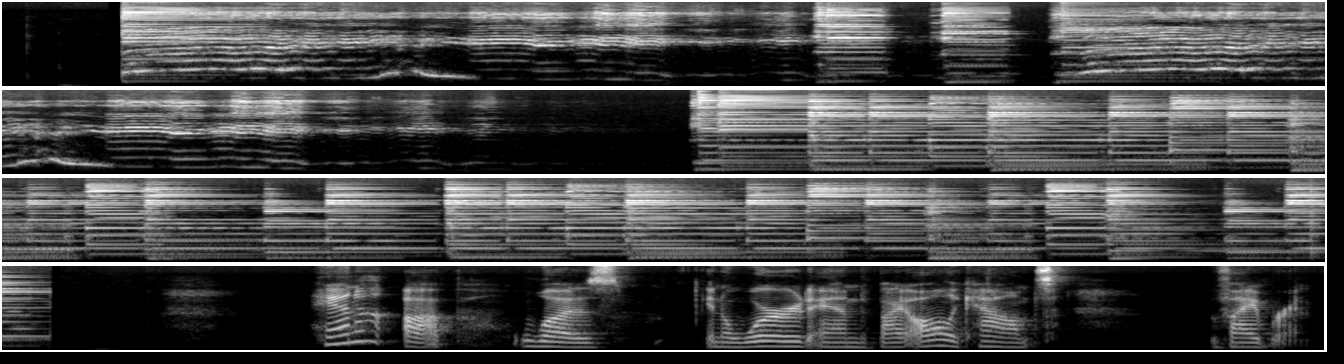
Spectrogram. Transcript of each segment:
Was, in a word and by all accounts, vibrant.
